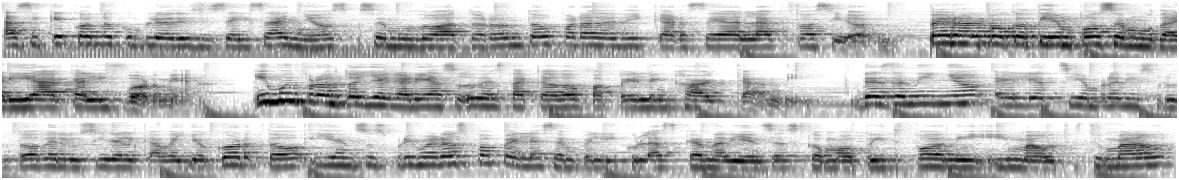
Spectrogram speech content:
Así que cuando cumplió 16 años, se mudó a Toronto para dedicarse a la actuación. Pero al poco tiempo se mudaría a California y muy pronto llegaría su destacado papel en Hard Candy. Desde niño, Elliot siempre disfrutó de lucir el cabello corto y en sus primeros papeles en películas canadienses como Pit Pony y Mouth to Mouth,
